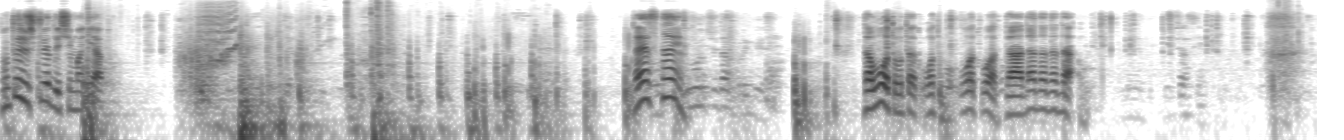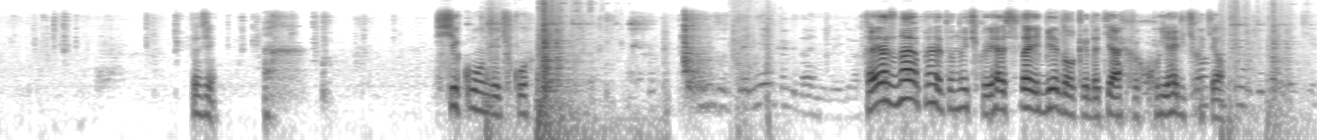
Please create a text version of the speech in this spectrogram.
Ну ты же следующий маньяк. Да я знаю. Да вот, вот вот, вот, вот, да, да, да, да, да. Подожди. Секундочку. Да я знаю про эту нычку, я сюда и бегал, когда тебя хуярить хотел. хочу туда дойти.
